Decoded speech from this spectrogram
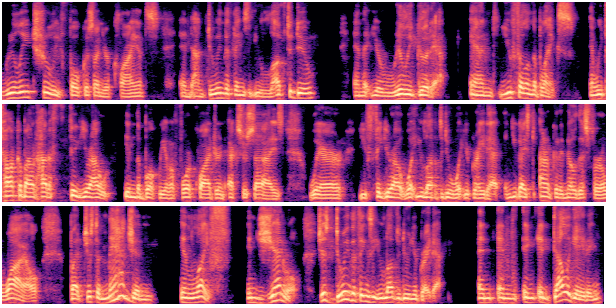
really truly focus on your clients and on doing the things that you love to do and that you're really good at. And you fill in the blanks. And we talk about how to figure out in the book we have a four quadrant exercise where you figure out what you love to do and what you're great at. And you guys aren't going to know this for a while but just imagine in life in general just doing the things that you love to do and you're great at and and and, and delegating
